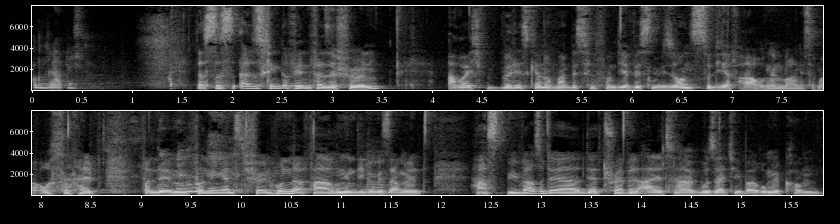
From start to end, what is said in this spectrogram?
unglaublich. Das ist, also es klingt auf jeden Fall sehr schön. Aber ich würde jetzt gerne noch mal ein bisschen von dir wissen, wie sonst so die Erfahrungen waren. Ich sag mal, außerhalb von, dem, von den ganz schönen Hunderfahrungen, die du gesammelt hast. Wie war so der, der Travel-Alltag? Wo seid ihr überall rumgekommen?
